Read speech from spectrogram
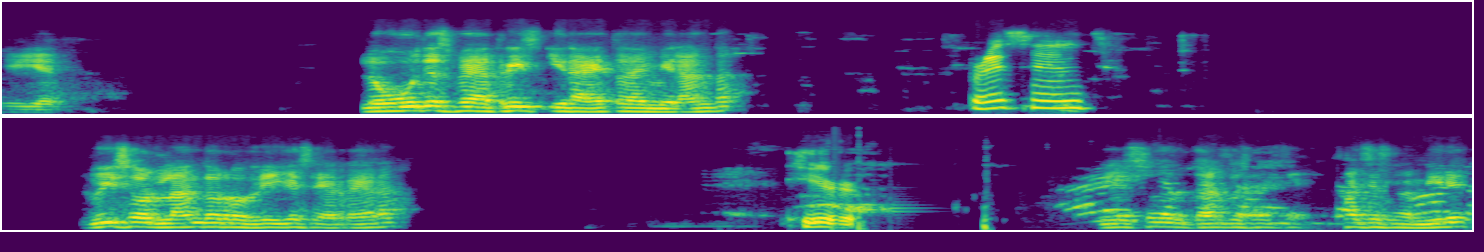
Yet. Lourdes Beatriz Iraeta de Miranda. Present. Luis Orlando Rodríguez Herrera. Here. Nelson Sánchez Sánchez Ramírez.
